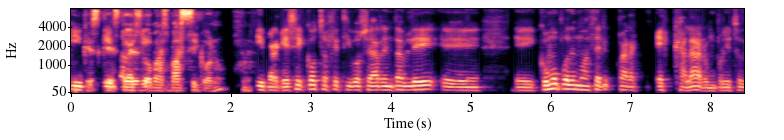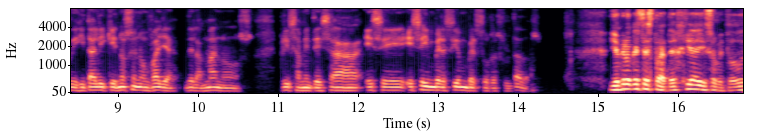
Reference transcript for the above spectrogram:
y, que es que esto es lo más básico, ¿no? Y para que ese costo efectivo sea rentable, eh, ¿Cómo podemos hacer para escalar un proyecto digital y que no se nos vaya de las manos precisamente esa, esa inversión versus resultados? Yo creo que esa estrategia y sobre todo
